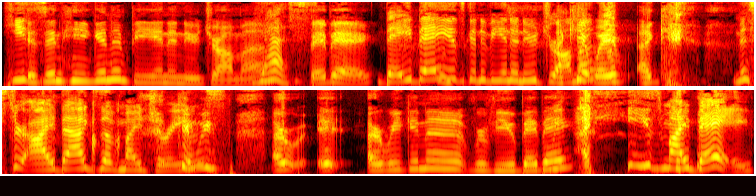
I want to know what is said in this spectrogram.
He's Isn't he gonna be in a new drama? Yes. Bebe. Bay Bay bay is going to be in a new drama. I can't wait. I can't. Mr. Eyebags of my dreams. Can we? Are are we gonna review Bebe? He's my Bay.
